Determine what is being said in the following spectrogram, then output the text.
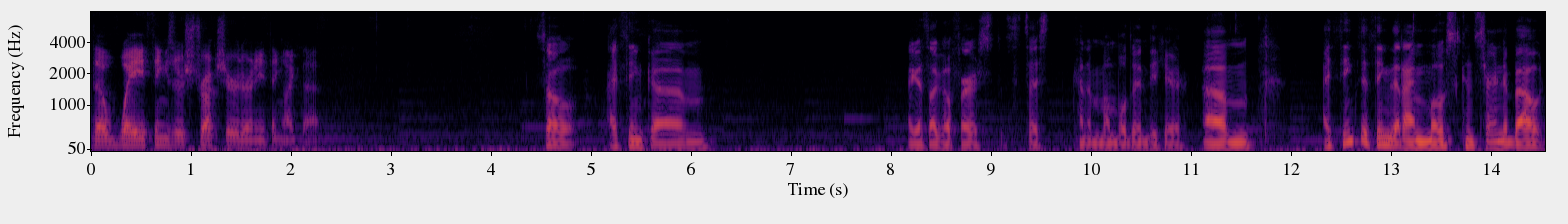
the way things are structured or anything like that? So I think um, I guess I'll go first since I kind of mumbled into here. Um, I think the thing that I'm most concerned about,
